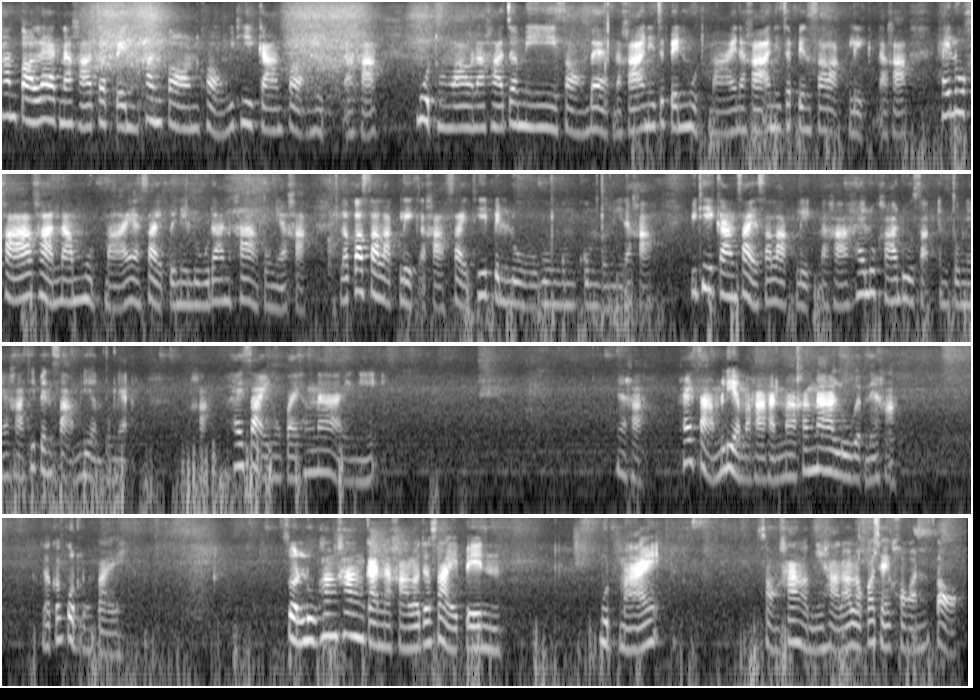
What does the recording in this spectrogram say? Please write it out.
ขั้นตอนแรกนะคะจะเป็นขั้นตอนของวิธีการตอกหมุดนะคะ หมุดของเรานะคะจะมี 2 แบบนะคะ อันนี้จะเป็นหมุดไม้นะคะ อันนี้จะเป็นสลักเหล็กนะคะ ให้ลูกค้าค่ะนำหมุดไม้อะใส่ไปในรูด้านข้างตรงนี้ค่ะ แล้วก็สลักเหล็กอะค่ะ ใส่ที่เป็นรูวงกลมๆตรงนี้นะคะ วิธีการใส่สลักเหล็กนะคะ ให้ลูกค้าดูสักตรงนี้ค่ะ ที่เป็นสามเหลี่ยมตรงเนี้ยค่ะ ให้ใส่ลงไปข้างหน้าอย่างนี้เนี่ยค่ะ ให้สามเหลี่ยมอะค่ะหันมาข้างหน้ารูแบบนี้ค่ะ แล้วก็กดลงไป ส่วนรูข้างๆกันนะคะ เราจะใส่เป็นหมุดไม้สองข้างแบบนี้ค่ะ แล้วเราก็ใช้ค้อนตอก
